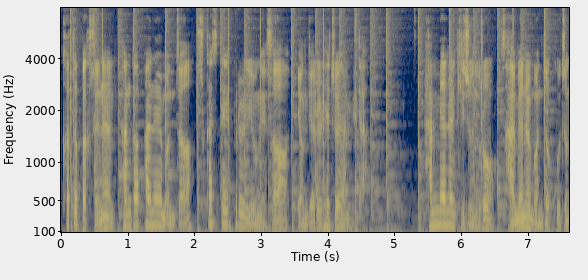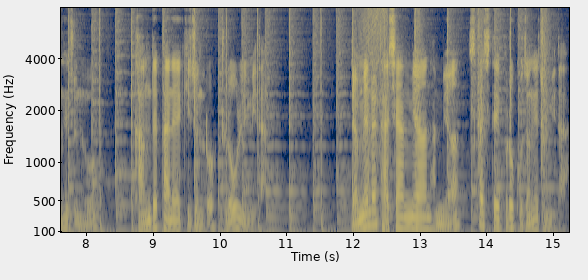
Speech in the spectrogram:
커트 박스는 판과 판을 먼저 스카치 테이프를 이용해서 연결을 해줘야 합니다. 한 면을 기준으로 4면을 먼저 고정해 준 후 가운데 판을 기준으로 들어 올립니다 옆면을 다시 한 면 한 면 스카치 테이프로 고정해 줍니다.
